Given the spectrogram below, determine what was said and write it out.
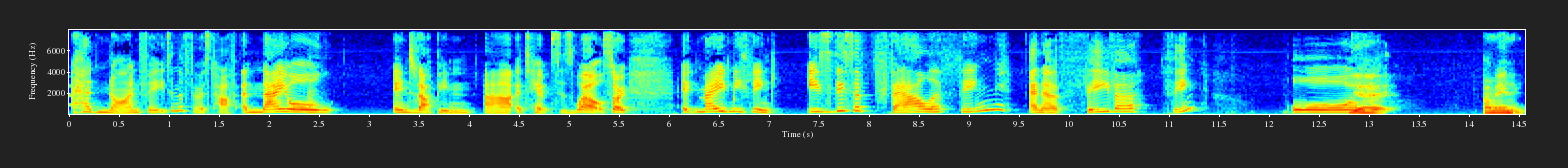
had nine feeds in the first half, and they all ended up in uh, attempts as well. So it made me think is this a Fowler thing and a fever thing? Or. Yeah. I mean,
